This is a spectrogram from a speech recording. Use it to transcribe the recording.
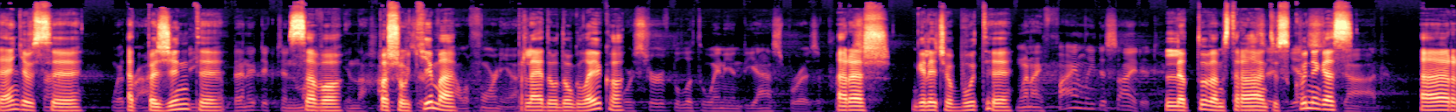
tengiausi atpažinti savo pašaukimą, praleidau daug laiko, ar aš galėčiau būti lietuviams tarnaujantis kunigas ar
